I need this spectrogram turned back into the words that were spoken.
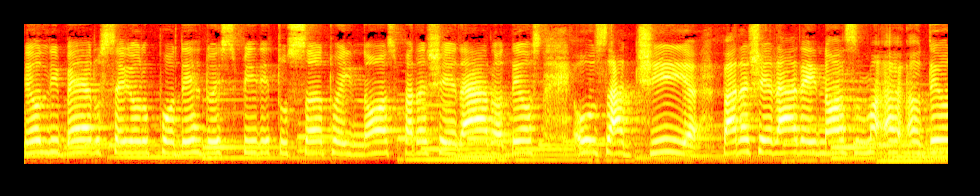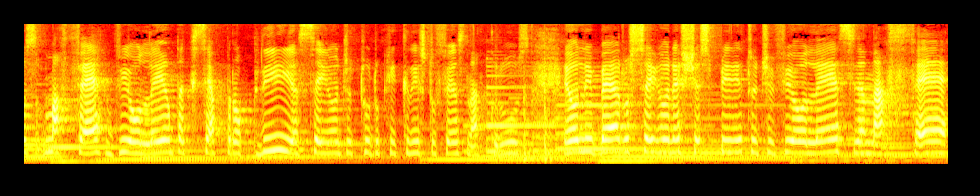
Eu libero, Senhor, o poder do Espírito Santo em nós para gerar, ó Deus, ousadia, para gerar em nós, ó Deus, uma fé violenta que se apropria, Senhor, de tudo que Cristo fez na cruz. Eu libero, Senhor, este espírito de violência na fé,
